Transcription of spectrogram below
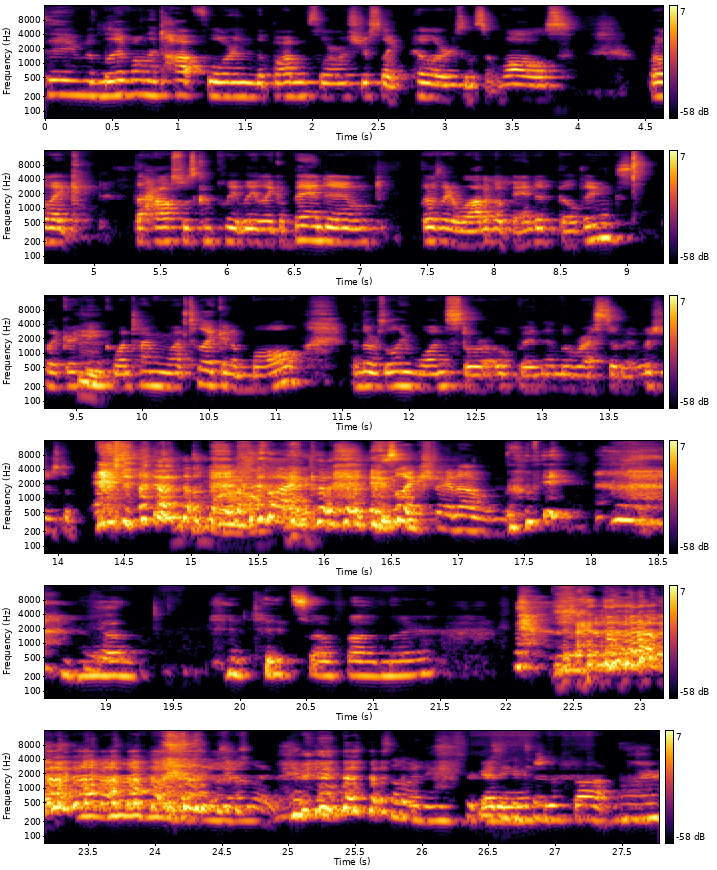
they would live on the top floor and the bottom floor was just like pillars and some walls, or like the house was completely like abandoned. There's like a lot of abandoned buildings. Like I think hmm. one time we went to like in a mall and there was only one store open and the rest of it was just abandoned. like, it was like straight out of a movie. Yeah. it's so fun there. Some of the things forgetting I should have thought more.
